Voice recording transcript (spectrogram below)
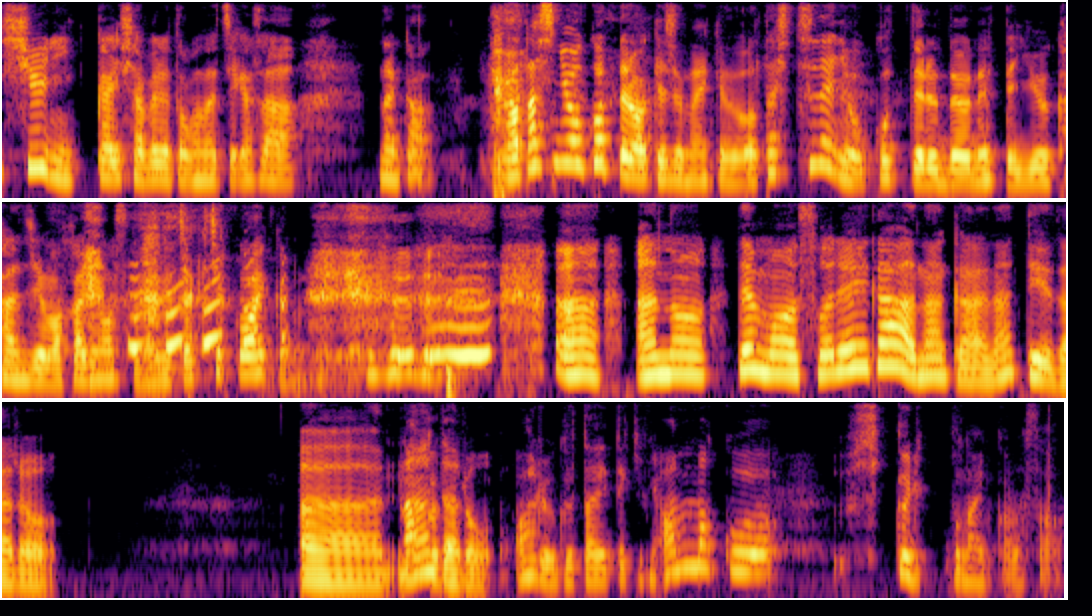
週に1回喋る友達がさなんか私に怒ってるわけじゃないけど私常に怒ってるんだよねっていう感じわかりますか？めちゃくちゃ怖いからね。あ、あの、でも、それが、なんか、なんて言うだろう。あーなんだろう。ある具体的にあんまこうしっくりこないからさ。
